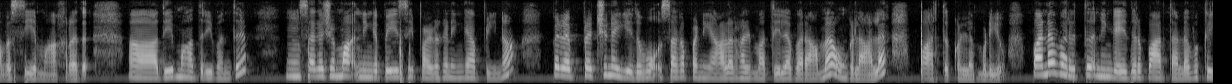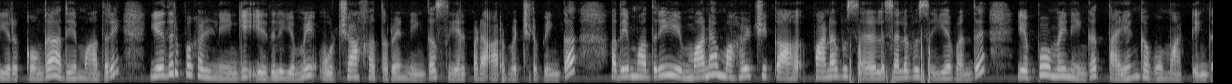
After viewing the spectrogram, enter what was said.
அவசியமாகிறது. அதே மாதிரி வந்து சகஜமாக நீங்கள் பேசி பழகுனீங்க அப்படின்னா பிர பிரச்சனை எதுவும் சக பணியாளர்கள் மத்தியில் வராமல் உங்களால் பார்த்து கொள்ள முடியும். பண வரத்து நீங்கள் எதிர்பார்த்த அளவுக்கு இருக்குங்க. அதே மாதிரி எதிர்ப்புகள் நீங்கி எதுலேயுமே உற்சாகத்துடன் நீங்கள் செயல்பட ஆரம்பிச்சிடுவீங்க அதே மாதிரி மன மகிழ்ச்சிக்காக பணவு செலவு செலவு செய்ய வந்து எப்போவுமே நீங்கள் தயங்கவும் மாட்டீங்க.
